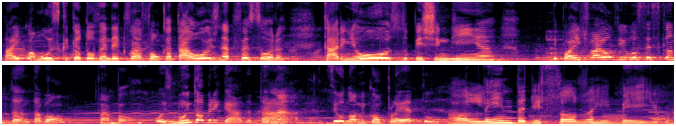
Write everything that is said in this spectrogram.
Tá aí com a música que eu tô vendo aí que vão cantar hoje, né, professora? Carinhoso, do Pixinguinha. Depois a gente vai ouvir vocês cantando, tá bom? Tá bom. Pois muito obrigada, tá? De nada. Seu nome completo? Olinda de Souza Ribeiro,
